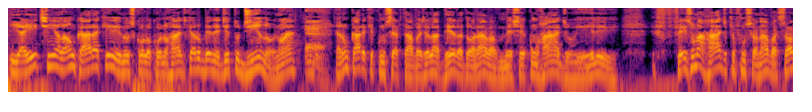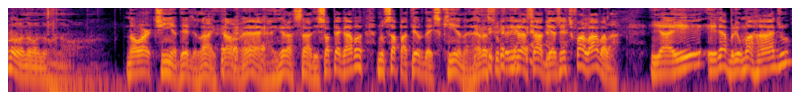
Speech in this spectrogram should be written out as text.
E aí tinha lá um cara que nos colocou no rádio, que era o Benedito Dino, não é? É. Era um cara que consertava a geladeira, adorava mexer com rádio. E ele fez uma rádio que funcionava só no- no- no- no na hortinha dele lá e tal. É, engraçado. E só pegava no sapateiro da esquina. Era super engraçado. E a gente falava lá. E aí ele abriu uma rádio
